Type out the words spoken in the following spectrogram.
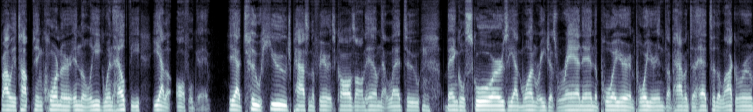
probably a top 10 corner in the league when healthy, he had an awful game. He had two huge pass interference calls on him that led to hmm. Bengals scores. He had one where he just ran in into Poyer, and Poyer ended up having to head to the locker room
